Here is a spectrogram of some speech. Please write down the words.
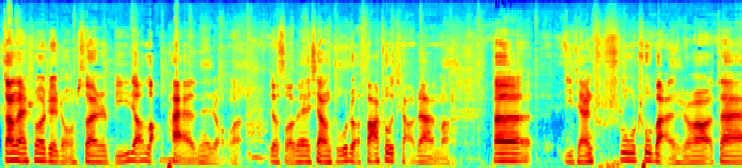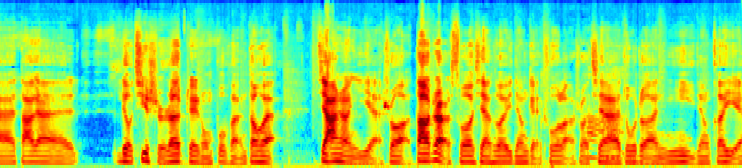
刚才说这种算是比较老派的那种了，就所谓向读者发出挑战嘛。他以前书出版的时候，在大概六七十的这种部分都会加上一页，说到这儿所有线索已经给出了，说亲爱的读者，你已经可以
